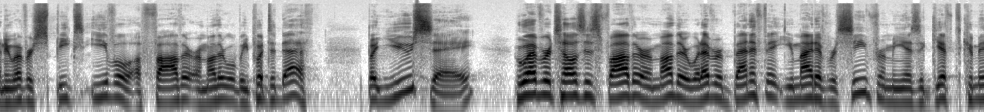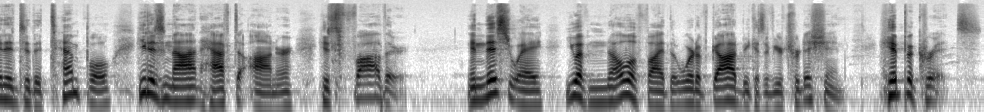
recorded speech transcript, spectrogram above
and whoever speaks evil of father or mother will be put to death. But you say, Whoever tells his father or mother, whatever benefit you might have received from me as a gift committed to the temple, he does not have to honor his father. In this way, you have nullified the word of God because of your tradition. Hypocrites.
